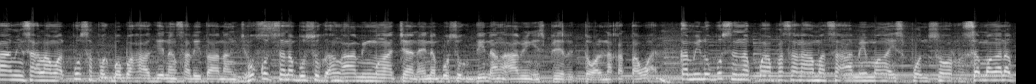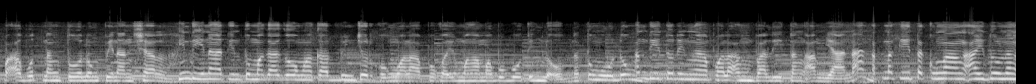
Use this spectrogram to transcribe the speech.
Maraming salamat po sa pagbabahagi ng salita ng Diyos. Bukod sa nabusog ang aming mga tiyan ay nabusog din ang aming espiritual na katawan. Kami lubos na nagpapasalamat sa aming mga sponsor sa mga nagpaabot ng tulong pinansyal. Hindi natin ito magagawa mga ka-adventure kung wala po kayong mga mabubuting loob na tumulong. Andito rin nga pala ang balitang amyanan at nakita ko nga ang idol ng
